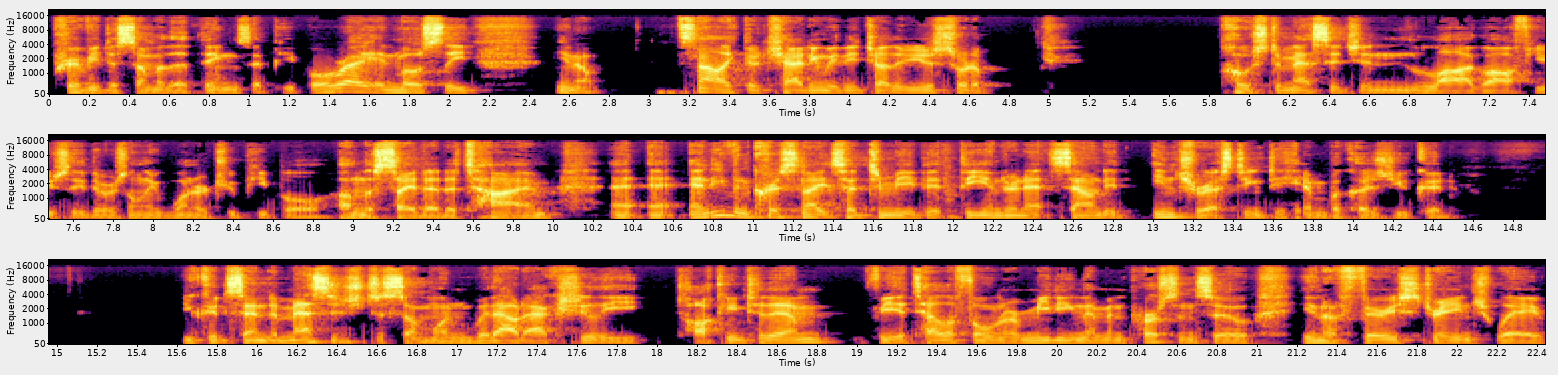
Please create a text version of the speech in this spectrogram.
privy to some of the things that people write, and mostly, you know, it's not like they're chatting with each other. You just sort of post a message and log off. Usually there was only one or two people on the site at a time. And, and, even Chris Knight said to me that the internet sounded interesting to him because you could you could send a message to someone without actually talking to them via telephone or meeting them in person. So in a very strange way,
